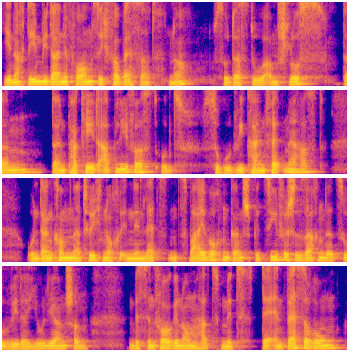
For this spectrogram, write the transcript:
je nachdem wie deine Form sich verbessert, ne? so dass du am Schluss dann dein Paket ablieferst und so gut wie kein Fett mehr hast. Und dann kommen natürlich noch in den letzten zwei Wochen ganz spezifische Sachen dazu, wie der Julian schon ein bisschen vorgenommen hat mit der Entwässerung.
